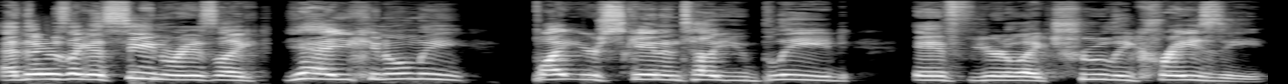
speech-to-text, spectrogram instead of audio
And there's like a scene where he's like, "Yeah, you can only bite your skin until you bleed if you're like truly crazy."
